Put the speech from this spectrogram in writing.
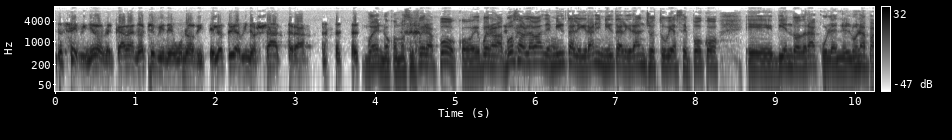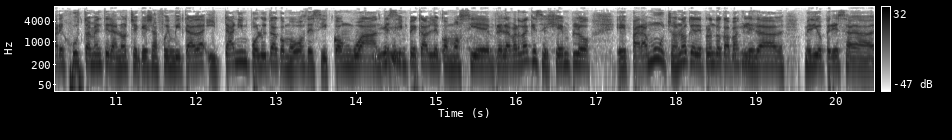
no sé, vinieron cada noche viene uno, el otro día vino Yatra. Bueno, como si fuera poco. eh. Bueno, vos hablabas de Mirta Legrand y Mirta Legrand, yo estuve hace poco eh, viendo Drácula en el Luna Park, justamente la noche que ella fue invitada y tan impoluta como vos decís, con guantes, Sí. impecable como siempre. La verdad que es ejemplo eh, para muchos, ¿no? Que de pronto capaz que les da medio pereza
